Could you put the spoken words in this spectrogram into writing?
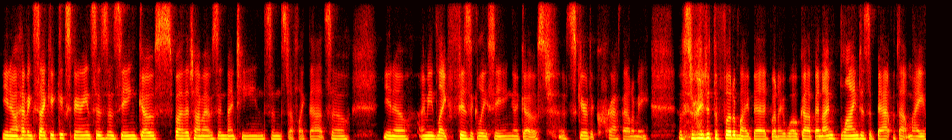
you know, having psychic experiences and seeing ghosts by the time I was in my teens and stuff like that. So, you know, I mean, like physically seeing a ghost, it scared the crap out of me. It was right at the foot of my bed when I woke up, and I'm blind as a bat without my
